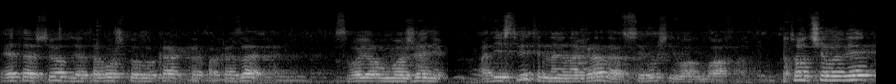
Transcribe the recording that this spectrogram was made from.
Это все для того, чтобы как-то показать свое уважение. А действительная награда от Всевышнего Аллаха. Тот человек,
